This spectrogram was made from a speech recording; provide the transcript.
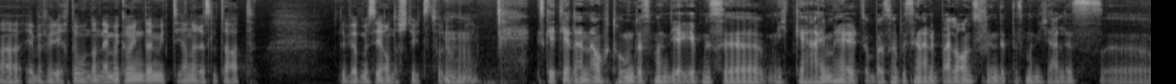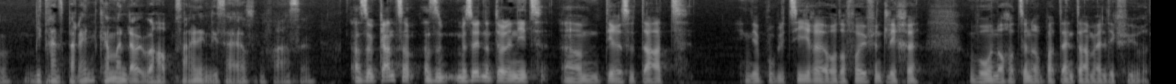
äh, eben vielleicht ein Unternehmen gründen mit ihren Resultaten. Da wird man sehr unterstützt von der mhm. Uni. Es geht ja dann auch darum, dass man die Ergebnisse nicht geheim hält, aber so ein bisschen eine Balance findet, dass man nicht alles, äh, wie transparent kann man da überhaupt sein in dieser ersten Phase? Also ganz, also man sollte natürlich nicht ähm, die Resultate irgendwie publizieren oder veröffentlichen, wo nachher zu einer Patentanmeldung führen.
